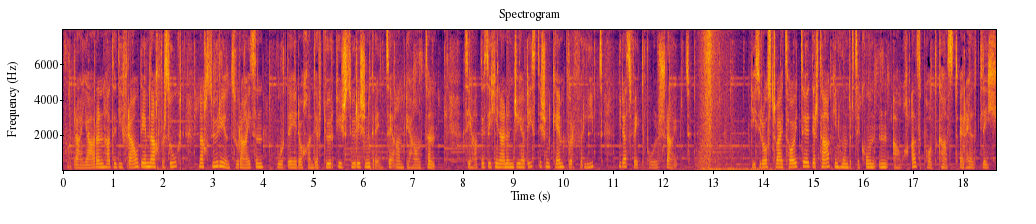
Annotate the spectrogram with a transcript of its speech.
Vor drei Jahren hatte die Frau demnach versucht, nach Syrien zu reisen, wurde jedoch an der türkisch-syrischen Grenze angehalten. Sie hatte sich in einen dschihadistischen Kämpfer verliebt, wie das FEDPOL schreibt. Die Südostschweiz heute, der Tag in 100 Sekunden, auch als Podcast erhältlich.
